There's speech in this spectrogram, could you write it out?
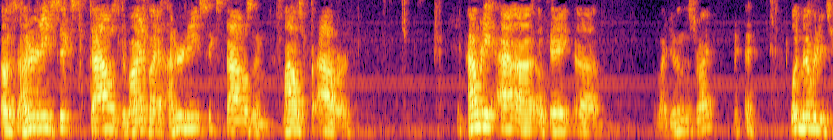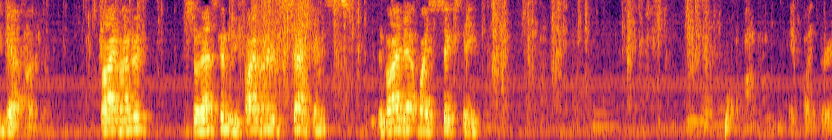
oh, it's 186,000 divided by 186,000 miles per hour. How many, uh, uh, okay, uh, am I doing this right? what number did you get? 500. So that's going to be 500 seconds. Divide that by 60. 8.3.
